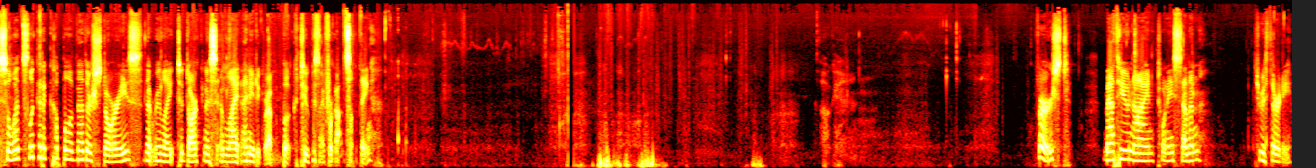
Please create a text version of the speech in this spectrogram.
So let's look at a couple of other stories that relate to darkness and light. I need to grab a book too because I forgot something. Okay. First, Matthew 9 27 through 30.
